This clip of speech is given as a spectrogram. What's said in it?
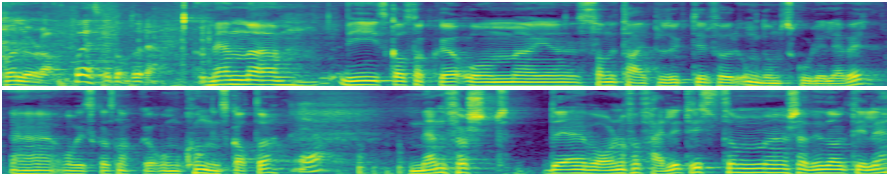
På en lørdag. På SV-kontoret. Men uh, vi skal snakke om uh, sanitærprodukter for ungdomsskoleelever. Uh, og vi skal snakke om Kongens gate. Ja. Men først, det var noe forferdelig trist som skjedde i dag tidlig.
